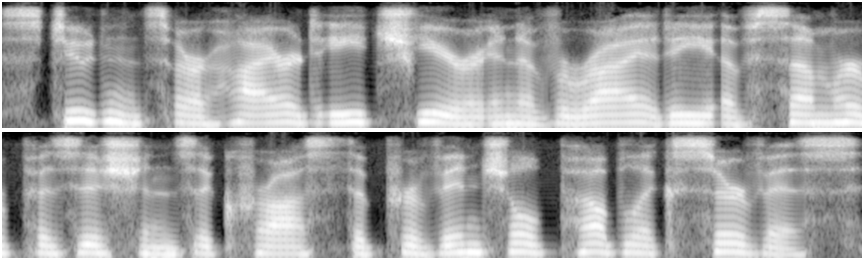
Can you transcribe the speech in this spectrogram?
students are hired each year in a variety of summer positions across the provincial public service,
